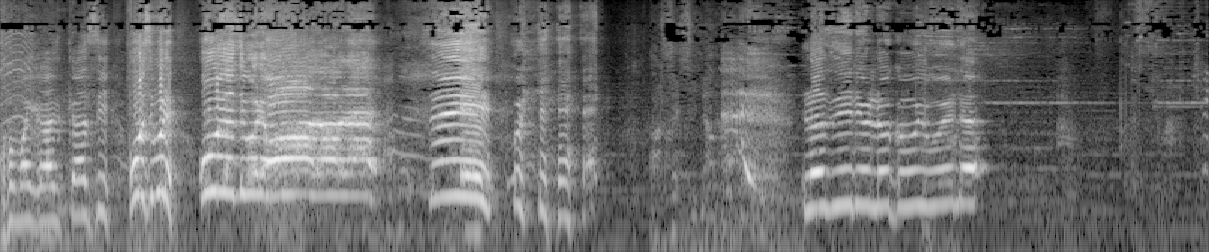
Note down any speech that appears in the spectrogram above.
Oh my god, casi. ¡Oh, se muere! ¡Oh, no se muere! ¡Oh, doble! ¡Sí! Muy bien. Los sirios, loco.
